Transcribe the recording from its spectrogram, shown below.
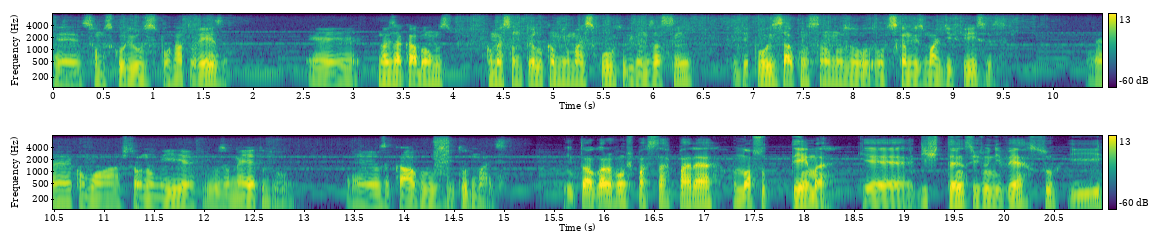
é, somos curiosos por natureza, é, nós acabamos começando pelo caminho mais curto, digamos assim, e depois alcançamos outros caminhos mais difíceis, é, como a astronomia, que usa método, é, usa cálculos e tudo mais. Então agora vamos passar para o nosso tema, que é distâncias no universo e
